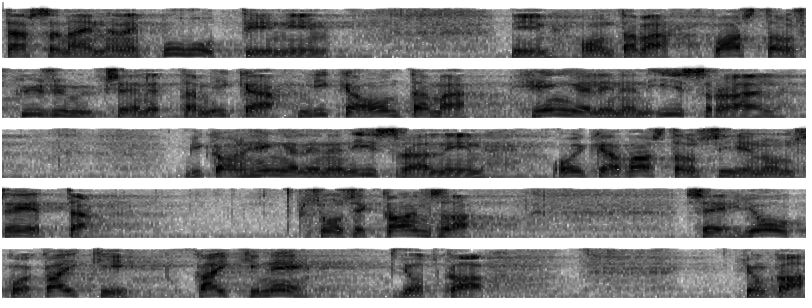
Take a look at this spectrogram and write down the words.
tässä näin hänen puhuttiin, niin, niin on tämä vastaus kysymykseen, että mikä, mikä on tämä hengellinen Israel. Mikä on hengellinen Israel, niin oikea vastaus siihen on se, että se on se kansa, se joukko, kaikki, kaikki ne, jotka, jonka,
